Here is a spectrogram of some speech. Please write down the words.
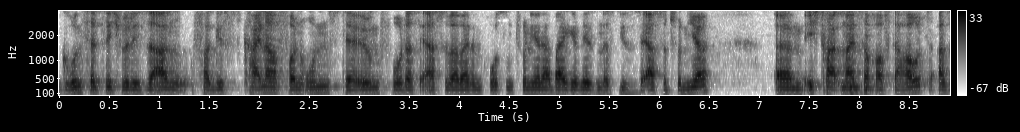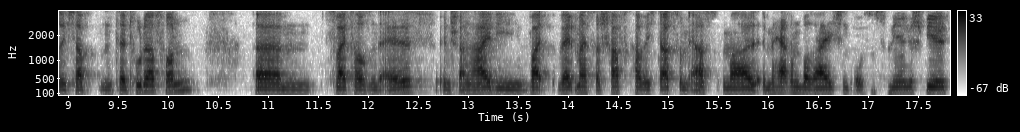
grundsätzlich würde ich sagen, vergisst keiner von uns, der irgendwo das erste Mal bei einem großen Turnier dabei gewesen ist, dieses erste Turnier. Ähm, ich trage meins mhm. auch auf der Haut. Also ich habe ein Tattoo davon. Ähm, 2011 in Shanghai, die Weltmeisterschaft, habe ich da zum ersten Mal im Herrenbereich ein großes Turnier gespielt.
